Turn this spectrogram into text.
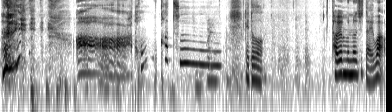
歯があー、とんかつもう一回えっと、食べ物自体は、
